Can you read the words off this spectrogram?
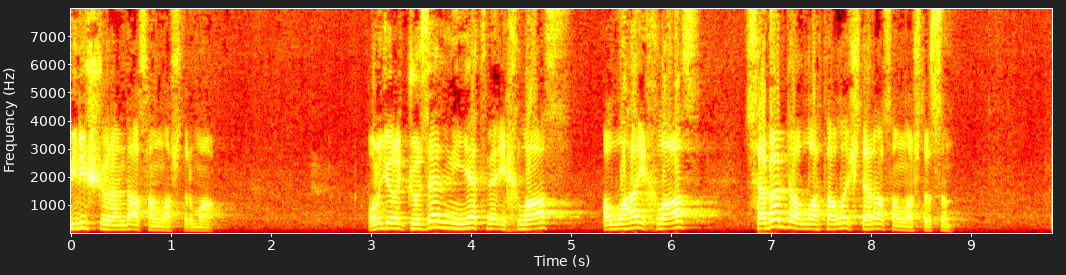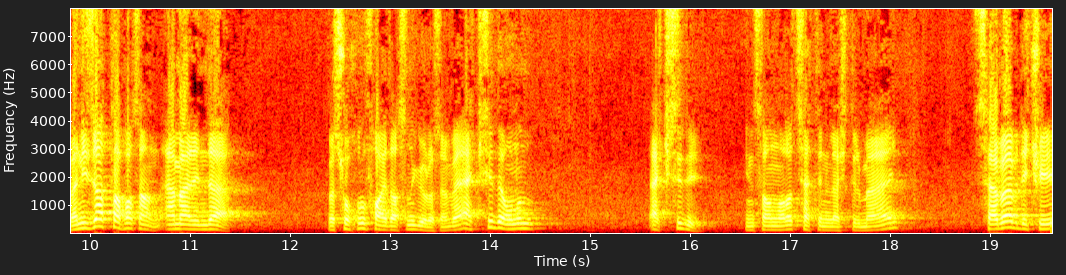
bir iş görəndə asanlaşdırmaq. Ona görə gözəl niyyət və ixlas, Allaha ixlas, səbəb də Allah Taala işləri asanlaşdırsın və nicat tapasan əməlində və çoxlu faydasını görəsən və əksi də onun əksidir. İnsanlara çətinləşdirmək səbəbdir ki,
